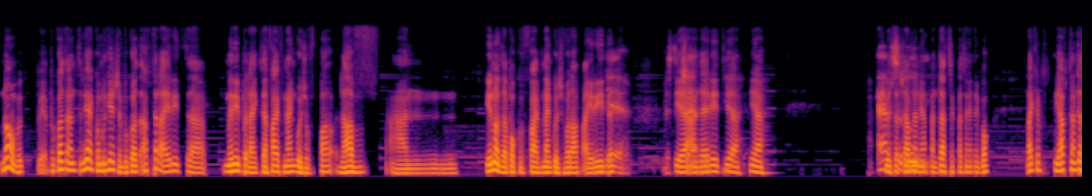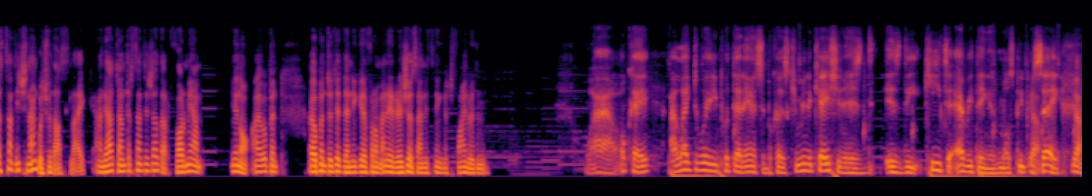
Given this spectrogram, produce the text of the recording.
No, be- because yeah, communication. Because after I read uh, many like the five language of love and you know the book of five language of love, I read it. Yeah. Mr. Yeah, and I read yeah, yeah. Mr. Chapman, fantastic, fascinating book. Like we have to understand each language with us, like, and we have to understand each other. For me, I'm, you know, I open, I open to date any girl from any religious, anything is fine with me. Wow. Okay. I like the way you put that answer because communication is is the key to everything, as most people Yeah. say. Yeah.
